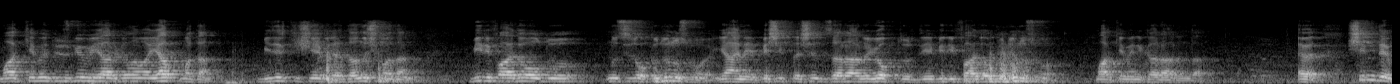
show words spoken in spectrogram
mahkeme düzgün bir yargılama yapmadan, bilir kişiye bile danışmadan bir ifade olduğunu siz okudunuz mu? Yani Beşiktaş'ın zararı yoktur diye bir ifade okudunuz mu mahkemenin kararında? Evet. Şimdi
